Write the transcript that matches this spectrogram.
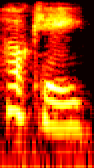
hockey.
